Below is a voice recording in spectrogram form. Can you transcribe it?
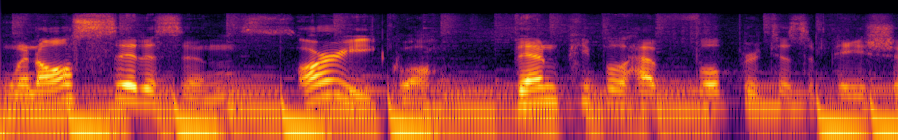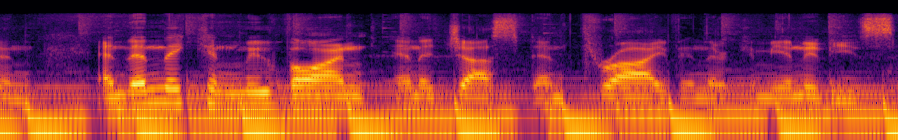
When all citizens are equal, then people have full participation and then they can move on and adjust and thrive in their communities.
